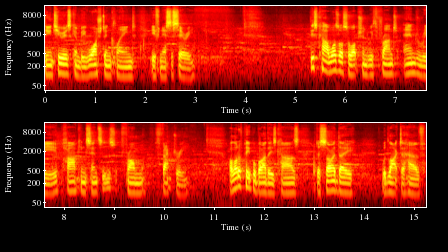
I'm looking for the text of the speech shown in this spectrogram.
the interiors can be washed and cleaned if necessary. This car was also optioned with front and rear parking sensors from factory. A lot of people buy these cars, decide they would like to have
